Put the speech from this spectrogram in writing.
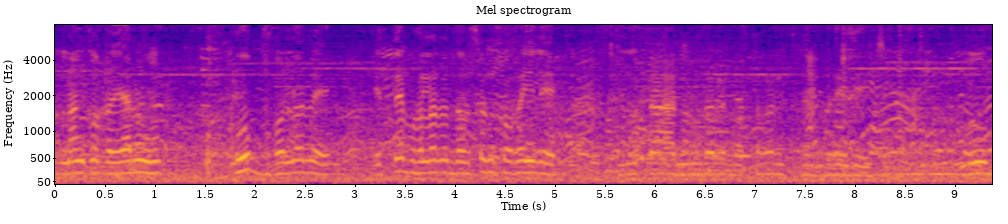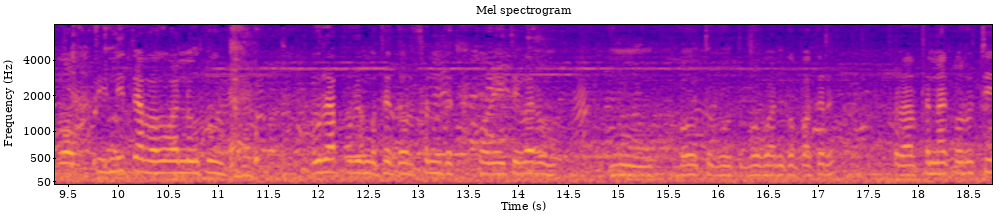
আপনার দয়ার খুব ভালরে এত ভালরে দর্শন করাইলে গোটা আনন্দের বর্তমান হয়ে যাইছে মু তিনটা ভগবানଙ୍କୁ পুরাপুরি মতে দর্শন করাই ମୁଁ ବହୁତ ବହୁତ ଭଗବାନଙ୍କ ପାଖରେ ପ୍ରାର୍ଥନା କରୁଛି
